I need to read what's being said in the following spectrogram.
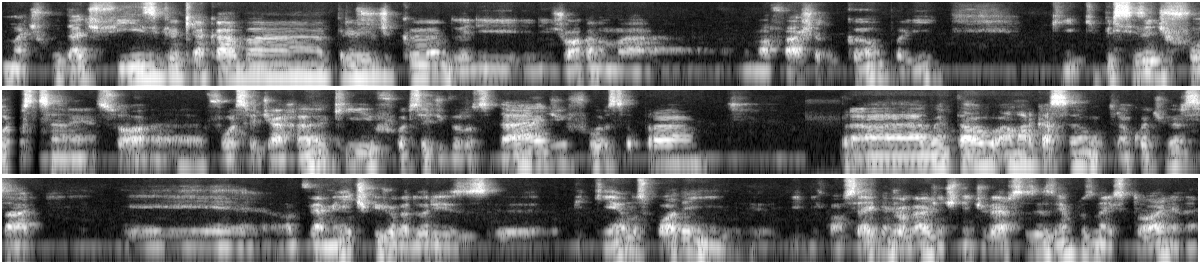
Uma dificuldade física que acaba prejudicando. Ele, ele joga numa, numa faixa do campo ali que, que precisa de força, né? Só força de arranque, força de velocidade, força para para aguentar a marcação, o tranco adversário. É, obviamente que jogadores é, pequenos podem e conseguem jogar. A gente tem diversos exemplos na história, né?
